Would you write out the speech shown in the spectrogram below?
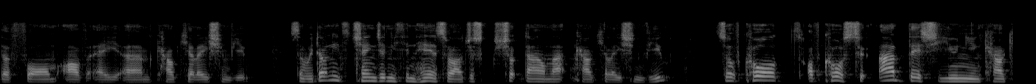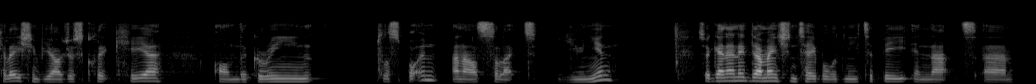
the form of a um, calculation view so we don't need to change anything here so I'll just shut down that calculation view so of course, of course, to add this union calculation view, I'll just click here on the green plus button and I'll select union. So again, any dimension table would need to be in that um,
